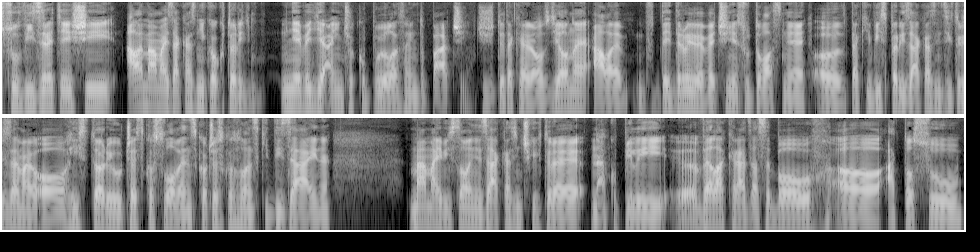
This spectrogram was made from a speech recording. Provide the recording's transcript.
sú vyzretejší, ale mám aj zákazníkov, ktorí nevedia ani čo kupujú, len sa im to páči. Čiže to je také rozdielne, ale v tej drvivej väčšine sú to vlastne o, takí vyspelí zákazníci, ktorí sa zaujímajú o históriu, Československo, československý dizajn, Mám aj vyslovene zákazničky, ktoré nakúpili e, veľakrát za sebou e, a to sú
